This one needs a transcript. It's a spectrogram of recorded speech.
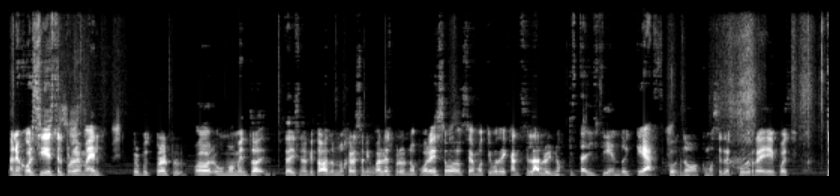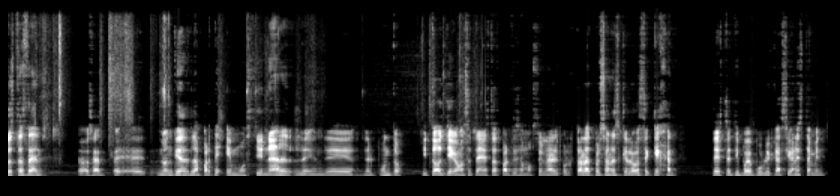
a lo mejor sí es el problema él, pero pues por, el, por un momento está diciendo que todas las mujeres son iguales, pero no por eso, o sea, motivo de cancelarlo y no, ¿qué está diciendo? Y qué asco, no, ¿cómo se le ocurre? Y pues, tú estás en, o sea, eh, eh, no entiendes la parte emocional de- de- del punto. Y todos llegamos a tener estas partes emocionales, porque todas las personas que luego se quejan de este tipo de publicaciones también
